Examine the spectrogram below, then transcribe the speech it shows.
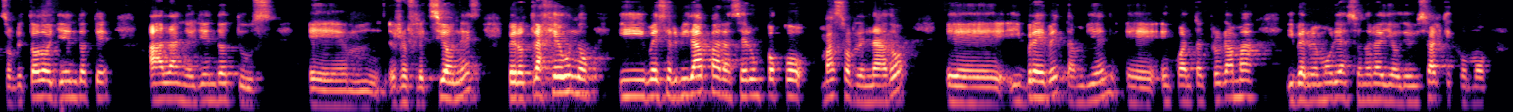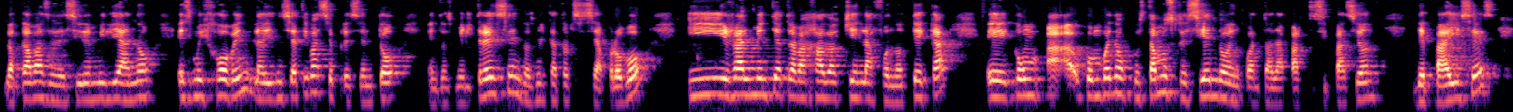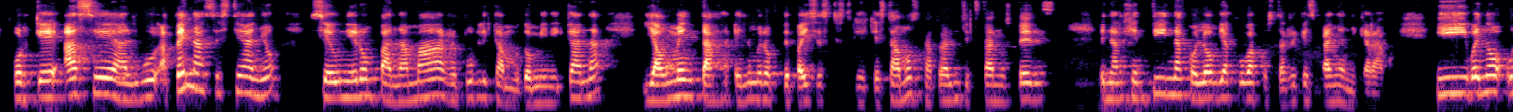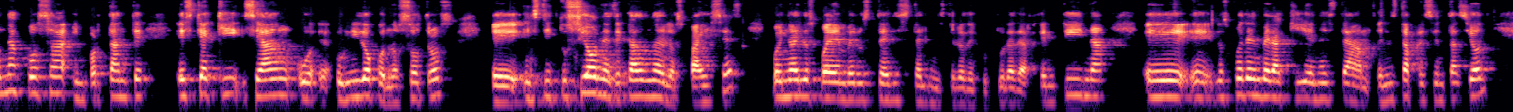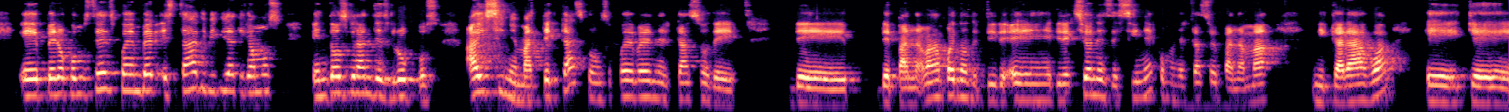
sobre todo oyéndote, Alan, oyendo tus em, reflexiones, pero traje uno y me servirá para ser un poco más ordenado eh, y breve también eh, en cuanto al programa Ibermemoria Sonora y Audiovisual, que como lo acabas de decir, Emiliano, es muy joven. La iniciativa se presentó en 2013, en 2014 se aprobó y realmente ha trabajado aquí en la fonoteca. Eh, con, con, bueno, pues estamos creciendo en cuanto a la participación de países, porque hace apenas este año se unieron Panamá, República Dominicana y aumenta el número de países que, que estamos, naturalmente están ustedes en Argentina, Colombia, Cuba, Costa Rica, España, Nicaragua. Y bueno, una cosa importante es que aquí se han eh, unido con nosotros eh, instituciones de cada uno de los países. bueno, ahí los pueden ver ustedes, está el Ministerio de Cultura de Argentina, eh, eh, los pueden ver aquí en esta, en esta presentación, pero como ustedes pueden ver, está dividida, digamos, en dos grandes grupos. Hay cinematecas, como se puede ver en el caso de, de, Panamá, bueno, direcciones de cine, como en el caso de Panamá, Nicaragua, que,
